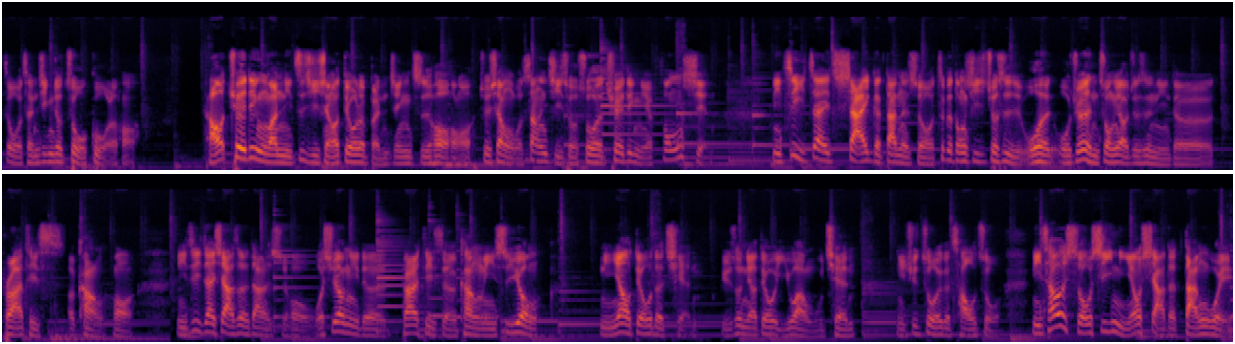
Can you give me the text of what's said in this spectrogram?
这我曾经就做过了哈。好，确定完你自己想要丢的本金之后，哦，就像我上一集所说的，确定你的风险。你自己在下一个单的时候，这个东西就是我很我觉得很重要，就是你的 practice account 哦。你自己在下这个单的时候，我希望你的 practice account 你是用你要丢的钱，比如说你要丢一万五千，你去做一个操作，你才会熟悉你要下的单位，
